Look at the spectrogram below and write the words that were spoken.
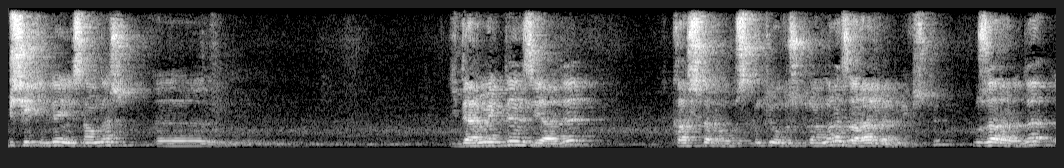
bir şekilde insanlar e, gidermekten ziyade karşı tarafa bu sıkıntıyı oluşturanlara zarar vermek istiyor. Bu zararı da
